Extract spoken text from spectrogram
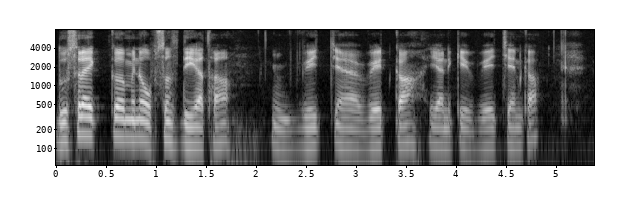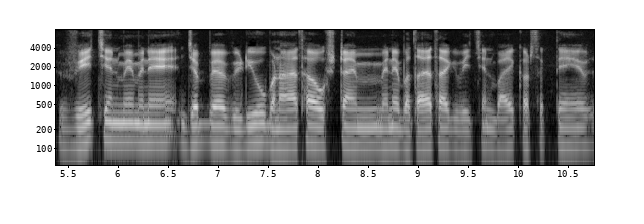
दूसरा एक मैंने ऑप्शंस दिया था वेट वेट का, यानी कि वेट चेन का। वेट चेन में मैंने जब वीडियो बनाया था, उस टाइम मैंने बताया था कि वेट चेन बाय कर सकते हैं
